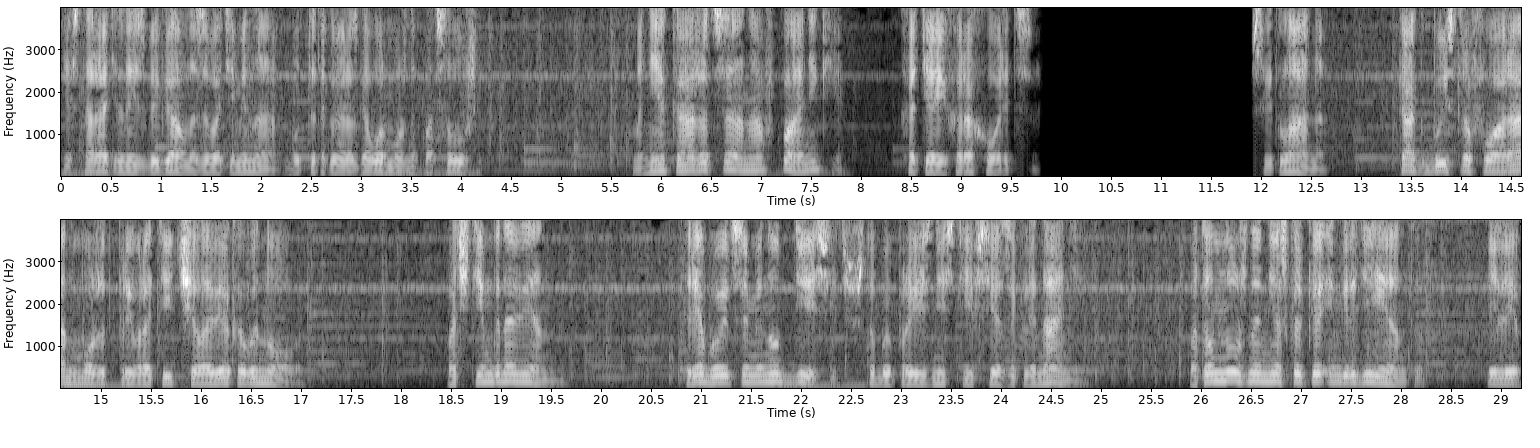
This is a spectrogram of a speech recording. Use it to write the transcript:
Я старательно избегал называть имена, будто такой разговор можно подслушать. Мне кажется, она в панике, хотя и хорохорится. Светлана, как быстро Фуаран может превратить человека в иного? Почти мгновенно. Требуется минут десять, чтобы произнести все заклинания. Потом нужно несколько ингредиентов, или,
